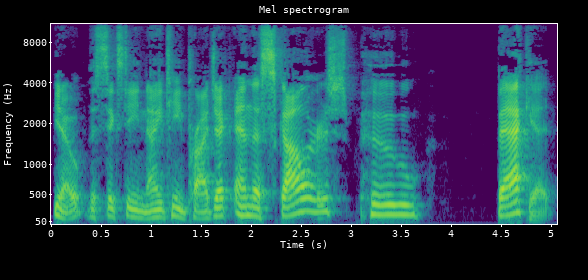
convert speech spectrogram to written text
you know, the 1619 project and the scholars who back it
